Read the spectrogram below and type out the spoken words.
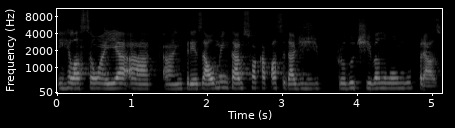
em relação aí a, a, empresa aumentar sua capacidade de produtiva no longo prazo.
